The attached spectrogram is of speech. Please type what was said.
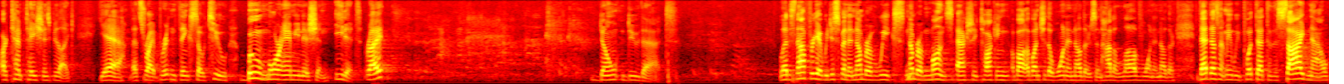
our temptation is to be like, yeah, that's right. Britain thinks so too. Boom, more ammunition. Eat it, right? Don't do that. Let us not forget, we just spent a number of weeks, number of months actually talking about a bunch of the one another's and how to love one another. That doesn't mean we put that to the side now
